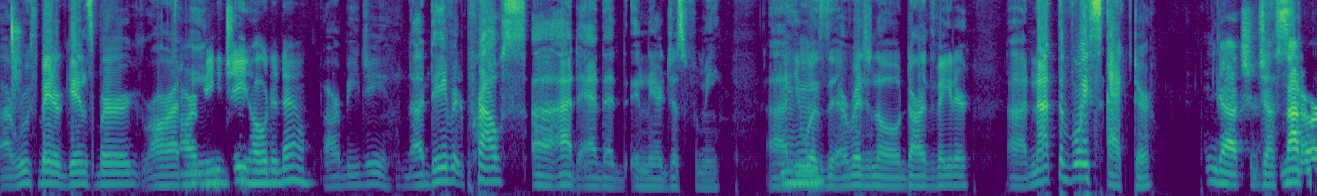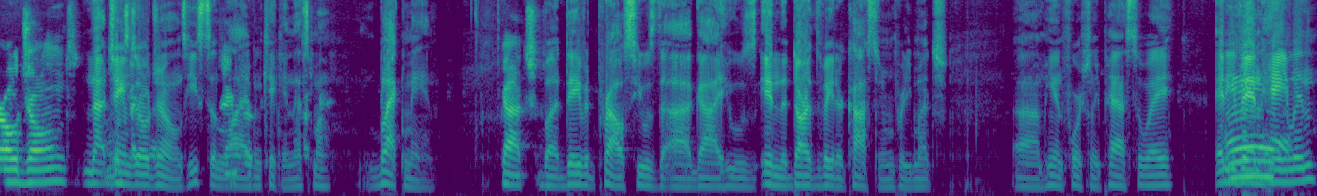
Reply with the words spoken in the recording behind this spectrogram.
uh, Ruth Bader Ginsburg, R.I.P. RBG hold it down. RBG. Uh, David Prowse. Uh, I had to add that in there just for me. Uh, He Mhm. was the original Darth Vader, uh, not the voice actor, Gotcha. Just- not Earl Jones. not James Earl? Jones. He's still alive and kicking. That's my black man. Gotcha. But David Prowse, he was the uh, guy who was in the Darth Vader costume, pretty much. Um, he unfortunately passed away. Eddie Van Oh. Halen,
